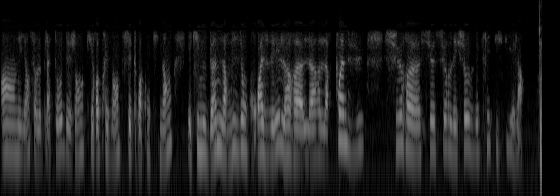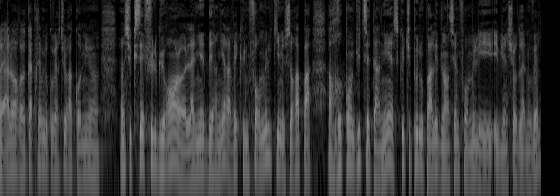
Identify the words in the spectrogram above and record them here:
en ayant sur le plateau des gens qui représentent ces trois continents et qui nous donnent leur vision croisée, leur, euh, leur, leur point de vue sur, euh, sur, sur les choses écrites ici et là. Alors euh, quatrième de couverture a connu un, succès fulgurant l'année dernière avec une formule qui ne sera pas reconduite cette année. Est-ce que tu peux nous parler de l'ancienne formule et bien sûr de la nouvelle?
